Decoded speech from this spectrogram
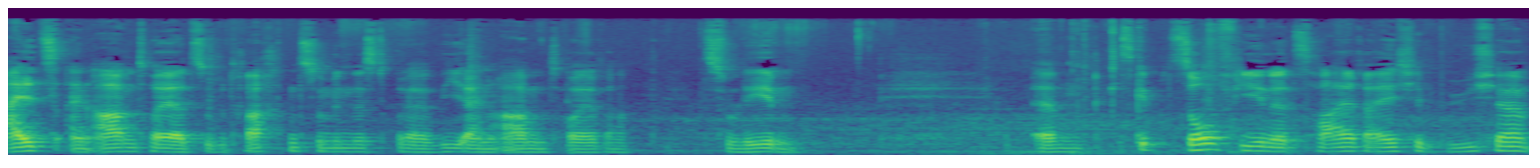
als ein Abenteuer zu betrachten zumindest oder wie ein Abenteurer zu leben. Ähm, es gibt so viele zahlreiche Bücher,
